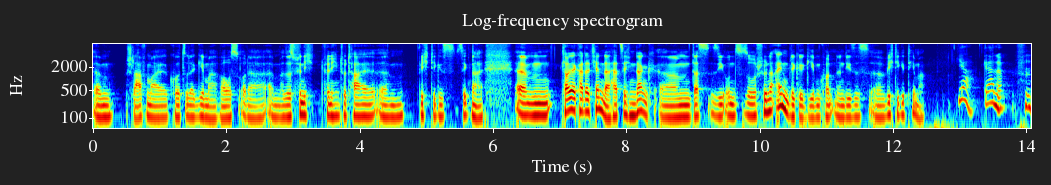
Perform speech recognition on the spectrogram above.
ähm, schlaf mal kurz oder geh mal raus. Oder ähm, also das finde ich, finde ich ein total ähm, wichtiges Signal. Ähm, Claudia Katatienda, herzlichen Dank, ähm, dass Sie uns so schöne Einblicke geben konnten in dieses äh, wichtige Thema. Ja, gerne.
